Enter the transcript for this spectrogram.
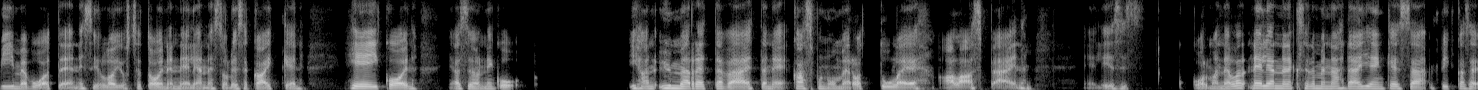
viime vuoteen, niin silloin just se toinen neljännes oli se kaikkein heikoin, ja se on niin kuin ihan ymmärrettävää, että ne kasvunumerot tulee alaspäin. Eli siis kolmannella neljänneksellä me nähdään Jenkeissä pikkasen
